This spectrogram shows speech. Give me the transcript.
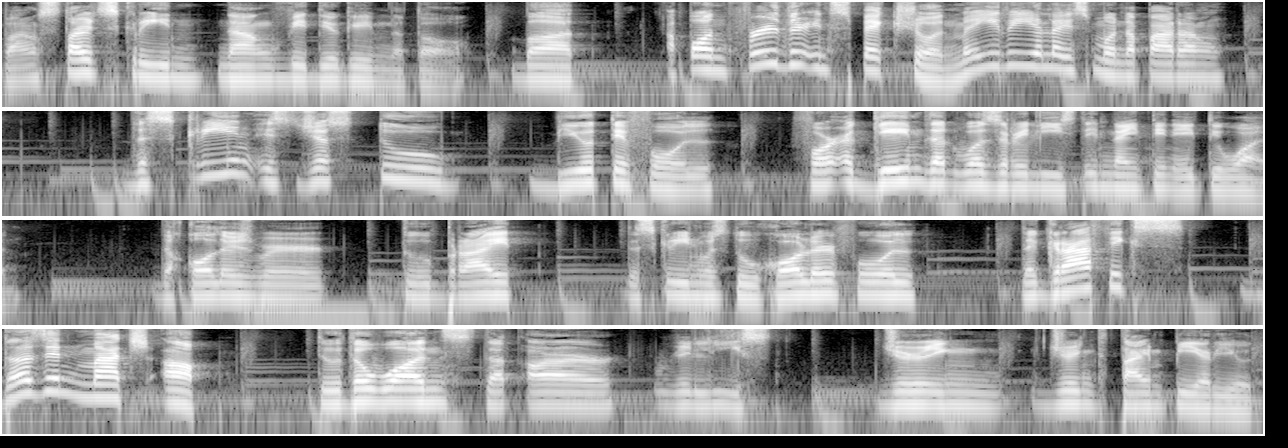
Parang start screen ng video game na to. But upon further inspection, may realize mo na parang the screen is just too beautiful for a game that was released in 1981. The colors were too bright, the screen was too colorful, the graphics doesn't match up to the ones that are released during during the time period.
